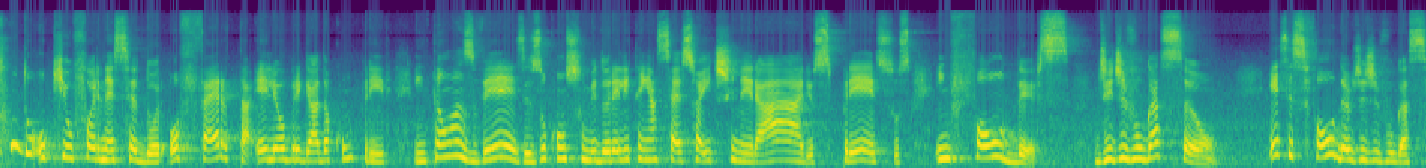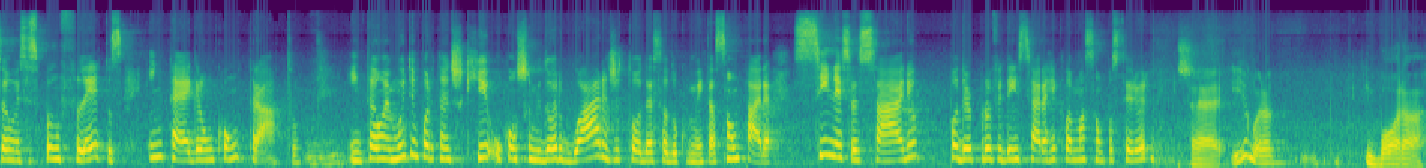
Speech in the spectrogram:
tudo o que o fornecedor oferta, ele é obrigado a cumprir. Então, às vezes, o consumidor ele tem acesso a itinerários, preços em folders de divulgação. Esses folders de divulgação, esses panfletos, integram o contrato. Uhum. Então, é muito importante que o consumidor guarde toda essa documentação para, se necessário, poder providenciar a reclamação posteriormente. É, e agora, embora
